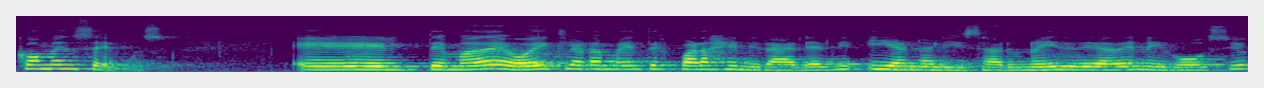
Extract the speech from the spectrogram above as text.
Comencemos. El tema de hoy claramente es para generar y analizar una idea de negocio,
